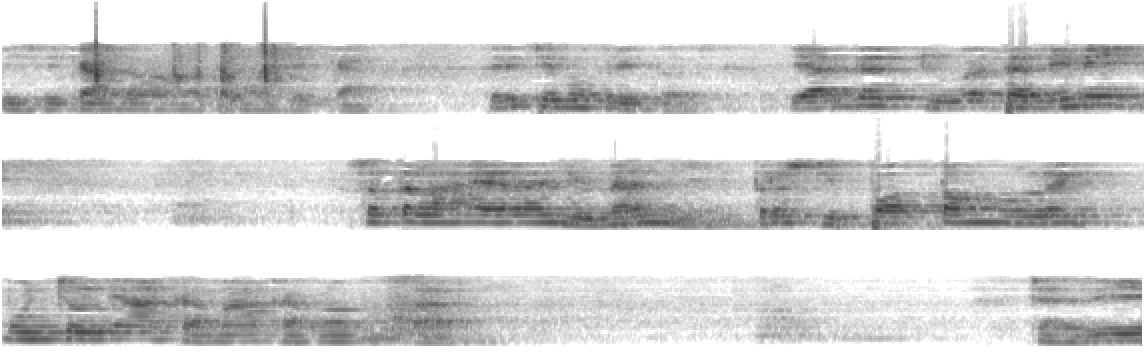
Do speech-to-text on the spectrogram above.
fisika sama matematika. Jadi Demokritos. Yang kedua dan ini setelah era Yunani terus dipotong oleh munculnya agama-agama besar. Dari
